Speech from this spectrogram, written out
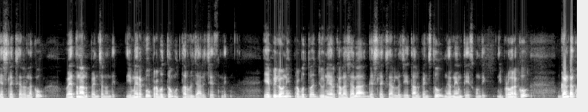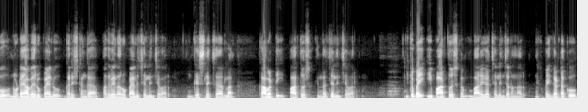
గెస్ట్ లెక్చరర్లకు వేతనాలు పెంచనుంది. ఈ మేరకు ప్రభుత్వం ఉత్తర్వులు జారీ చేసింది. ఏపీలోని ప్రభుత్వ జూనియర్ కళాశాల గెస్ట్ లెక్చరర్ల జీతాలు పెంచుతూ నిర్ణయం తీసుకుంది. ఇప్పటివరకు గంటకు నూట యాభై రూపాయలు గరిష్టంగా పదివేల రూపాయలు చెల్లించేవారు. గెస్ట్ లెక్చరర్ల కాబట్టి పారితోషిక కింద చెల్లించేవారు. ఇకపై ఈ పారితోషికం భారీగా చెల్లించనున్నారు. ఇకపై గంటకు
